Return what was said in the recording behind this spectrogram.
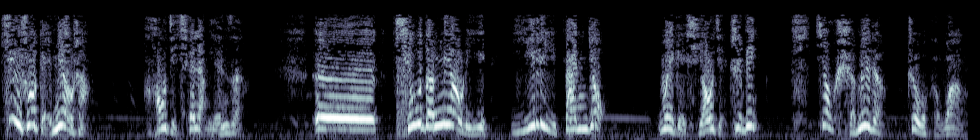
据说给庙上好几千两银子。呃，求得庙里一粒丹药，为给小姐治病，叫什么来着？这我可忘了。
